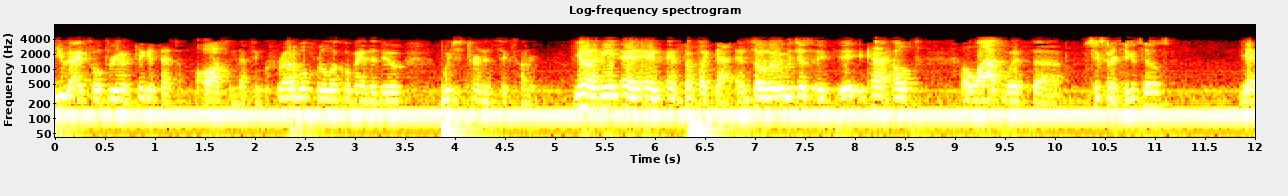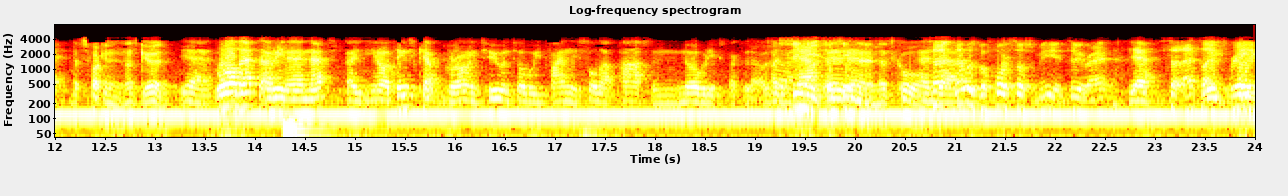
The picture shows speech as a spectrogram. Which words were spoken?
you guys sold 300 tickets, that's awesome, that's incredible for a local band to do. We just turned in 600. You know what I mean? And, and, and stuff like that. And so it was just, it, it, it kind of helped a lot with, uh, 600 ticket sales. yeah, That's fucking. That's good. yeah. Well, that's I mean, and that's uh, you know things kept growing too until we finally sold out pops, and nobody expected that was I've seen to it- I've seen that. That's cool. And, so that, uh, that was before social media too, right? yeah. So that's like Just really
